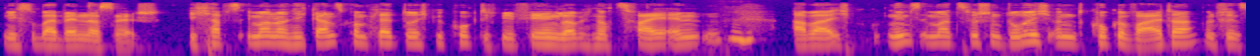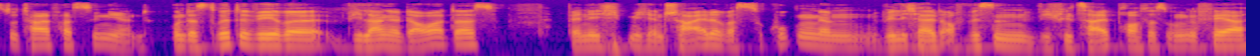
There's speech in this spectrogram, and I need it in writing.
Nicht so bei Bandersnatch. Ich habe es immer noch nicht ganz komplett durchgeguckt. Ich mir fehlen, glaube ich, noch zwei Enden. Mhm. Aber ich nehme es immer zwischendurch und gucke weiter und finde es total faszinierend. Und das dritte wäre, wie lange dauert das? Wenn ich mich entscheide, was zu gucken, dann will ich halt auch wissen, wie viel Zeit braucht das ungefähr.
